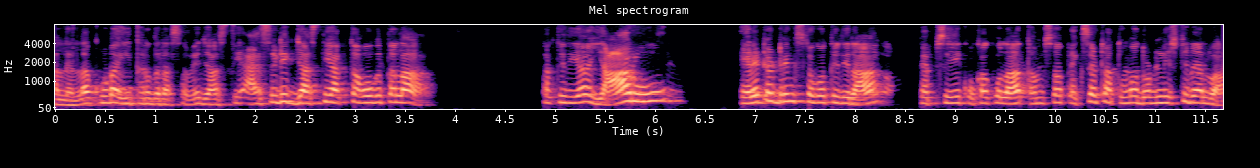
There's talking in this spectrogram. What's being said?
ಅಲ್ಲೆಲ್ಲ ಕೂಡ ಈ ತರದ ರಸವೇ ಜಾಸ್ತಿ ಆಸಿಡಿಕ್ ಜಾಸ್ತಿ ಆಗ್ತಾ ಹೋಗುತ್ತಲ್ಲ. ಆಗ್ತಿದ್ಯಾ? ಯಾರು ಎರೇಟೆಡ್ ಡ್ರಿಂಕ್ಸ್ ತಗೋತಿದ್ದೀರಾ Pepsi Coca Cola Thums Up etcetera ತುಂಬಾ ದೊಡ್ಡ ಲಿಸ್ಟ್ ಇದೆ ಅಲ್ವಾ?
